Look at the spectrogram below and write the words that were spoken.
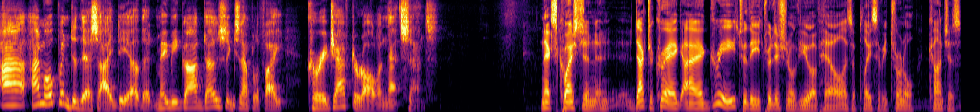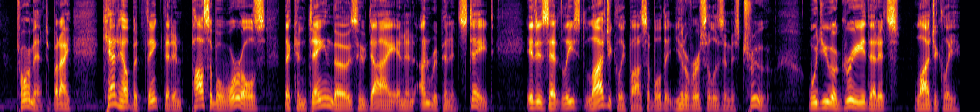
uh, I'm open to this idea that maybe God does exemplify courage after all in that sense. Next question. Dr. Craig, I agree to the traditional view of hell as a place of eternal conscious torment, but I can't help but think that in possible worlds that contain those who die in an unrepentant state, it is at least logically possible that universalism is true. Would you agree that it's logically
